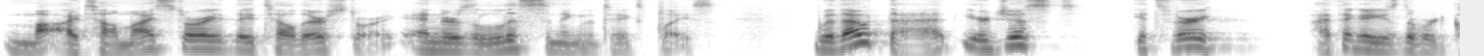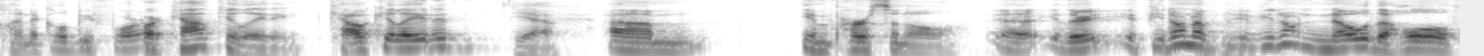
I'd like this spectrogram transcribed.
my, I tell my story, they tell their story, and there's a listening that takes place. Without that, you're just, it's very, I think I used the word clinical before, Or calculating. calculated, Yeah. Um, impersonal. Uh, there, if you don't have, if you don't know the whole,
